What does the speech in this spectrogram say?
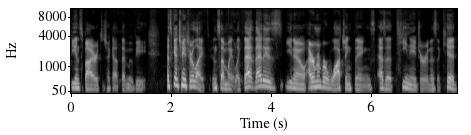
be inspired to check out that movie it's going to change your life in some way like that that is you know i remember watching things as a teenager and as a kid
